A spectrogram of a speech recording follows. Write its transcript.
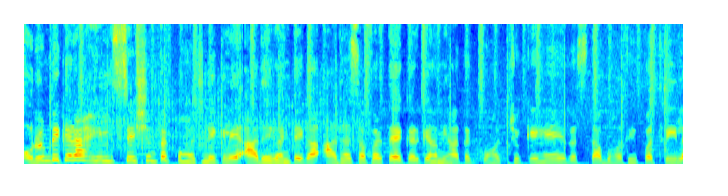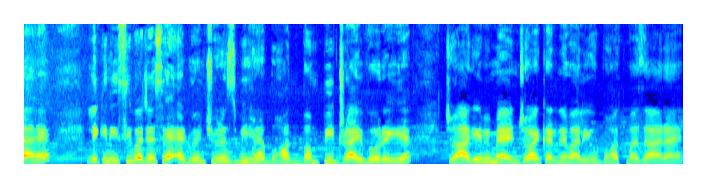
उरुम्बिकरा हिल स्टेशन तक पहुँचने के लिए आधे घंटे का आधा सफ़र तय करके हम यहाँ तक पहुँच चुके हैं। रास्ता बहुत ही पथरीला है, लेकिन इसी वजह से एडवेंचरस भी है, बहुत बम्पी ड्राइव हो रही है, जो आगे भी मैं एंजॉय करने वाली हूँ, बहुत मज़ा आ रहा है।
